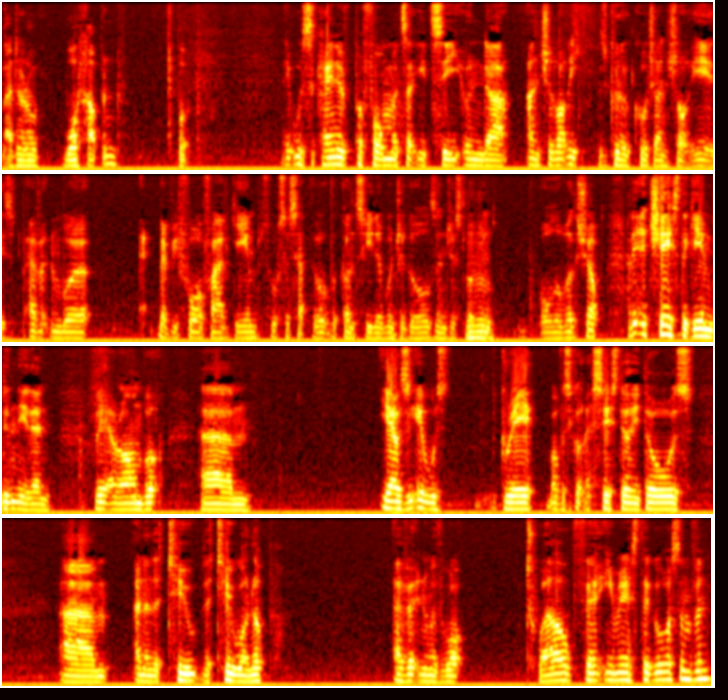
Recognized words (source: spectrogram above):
I don't know what happened. But. It was the kind of performance that you'd see under Ancelotti. As good a coach Ancelotti is, Everton were every four or five games so susceptible to concede a bunch of goals and just looking all over the shop. I think they chased the game, didn't they? Then later on, but um, yeah, it was it was great. Obviously, got an assist early doors, um, and then the two the two one up. Everton with what 12, 13 minutes to go or something.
